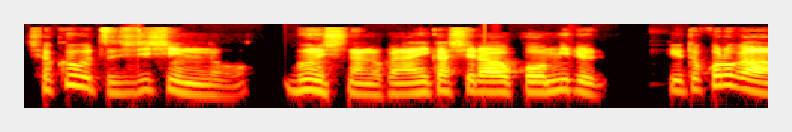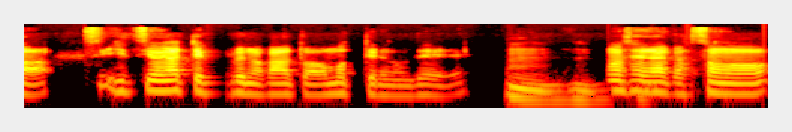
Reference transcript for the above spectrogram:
植物自身の分子なのか何かしらをこう見るっていうところが必要になってくるのかなとは思ってるので、うん。まさになんかその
